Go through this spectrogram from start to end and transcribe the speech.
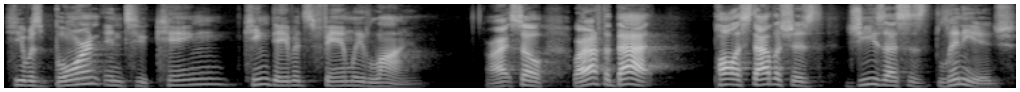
he was born into King, King David's family line. All right, so right off the bat, Paul establishes Jesus' lineage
